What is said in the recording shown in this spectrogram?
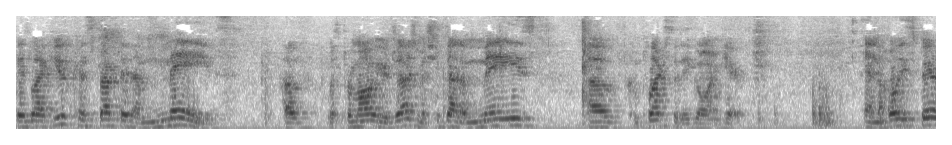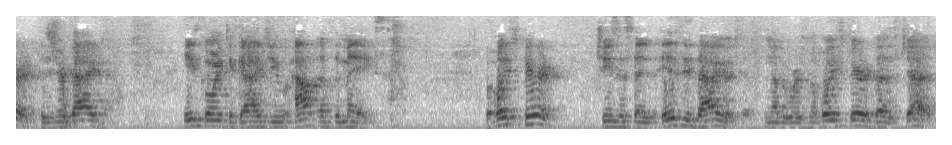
is like you've constructed a maze of with from all your judgments, you've got a maze of complexity going here. And the Holy Spirit is your guide now. He's going to guide you out of the maze. The Holy Spirit, Jesus says, is evaluative. In other words, the Holy Spirit does judge.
